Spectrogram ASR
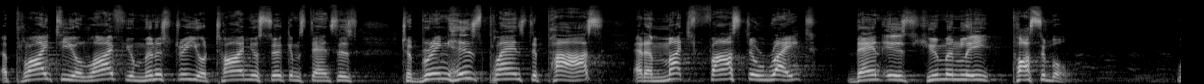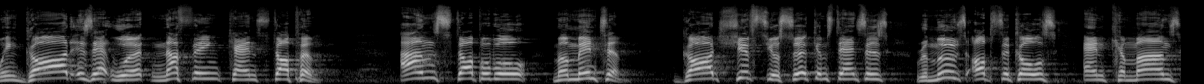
applied to your life, your ministry, your time, your circumstances to bring His plans to pass at a much faster rate than is humanly possible. When God is at work, nothing can stop him. Unstoppable momentum. God shifts your circumstances, removes obstacles, and commands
